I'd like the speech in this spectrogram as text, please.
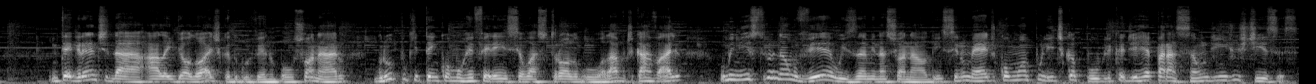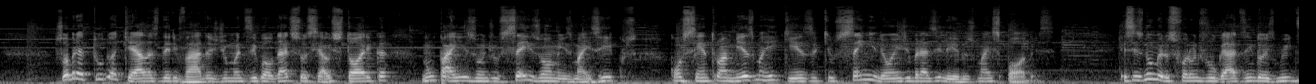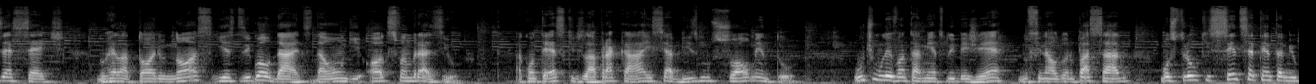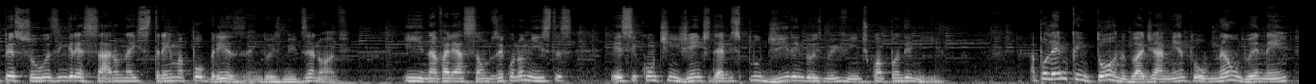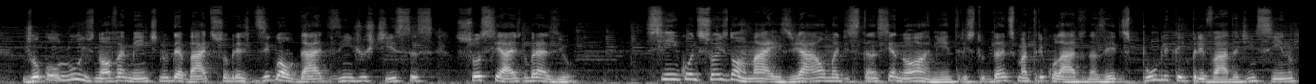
Integrante da ala ideológica do governo Bolsonaro, grupo que tem como referência o astrólogo Olavo de Carvalho, o ministro não vê o Exame Nacional do Ensino Médio como uma política pública de reparação de injustiças, sobretudo aquelas derivadas de uma desigualdade social histórica num país onde os seis homens mais ricos concentram a mesma riqueza que os 100 milhões de brasileiros mais pobres. Esses números foram divulgados em 2017 no relatório Nós e as Desigualdades, da ONG Oxfam Brasil. Acontece que de lá para cá esse abismo só aumentou. O último levantamento do IBGE, no final do ano passado, mostrou que 170 mil pessoas ingressaram na extrema pobreza em 2019. E, na avaliação dos economistas, esse contingente deve explodir em 2020 com a pandemia. A polêmica em torno do adiamento ou não do Enem jogou luz novamente no debate sobre as desigualdades e injustiças sociais no Brasil. Se em condições normais já há uma distância enorme entre estudantes matriculados nas redes pública e privada de ensino,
